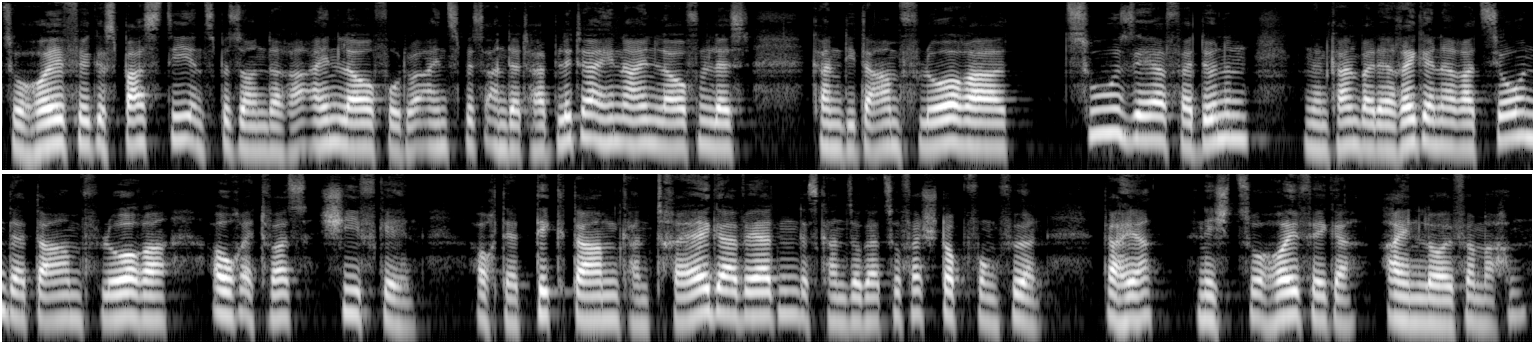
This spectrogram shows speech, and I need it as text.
Zu häufiges Basti, insbesondere Einlauf, wo du eins bis anderthalb Liter hineinlaufen lässt, kann die Darmflora zu sehr verdünnen und dann kann bei der Regeneration der Darmflora auch etwas schiefgehen. Auch der Dickdarm kann träger werden, das kann sogar zu Verstopfung führen. Daher nicht zu häufiger Einläufe machen.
